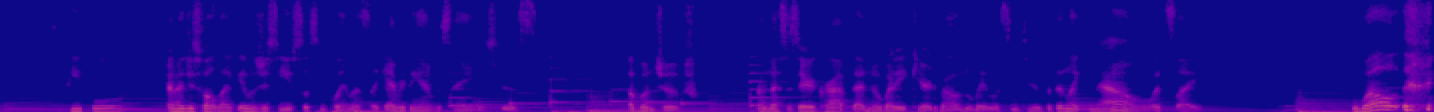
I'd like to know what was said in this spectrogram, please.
to people and I just felt like it was just useless and pointless. Like everything I was saying was just a bunch of unnecessary crap that nobody cared about, nobody listened to. But then like now it's like well,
